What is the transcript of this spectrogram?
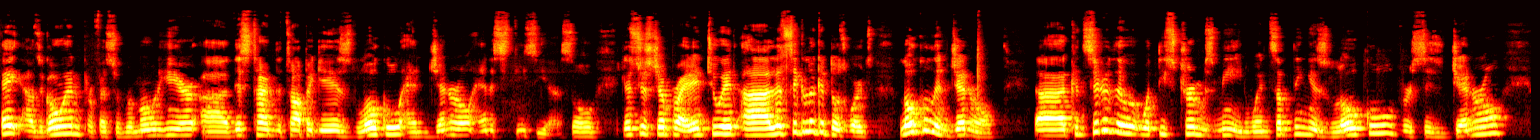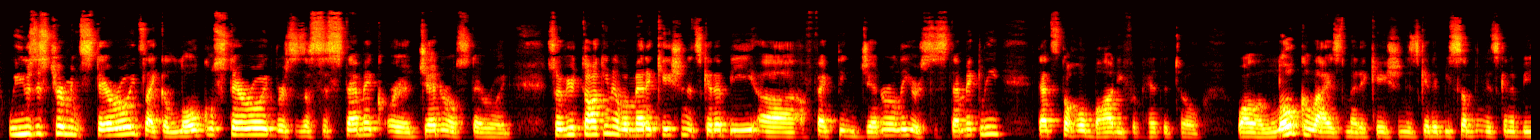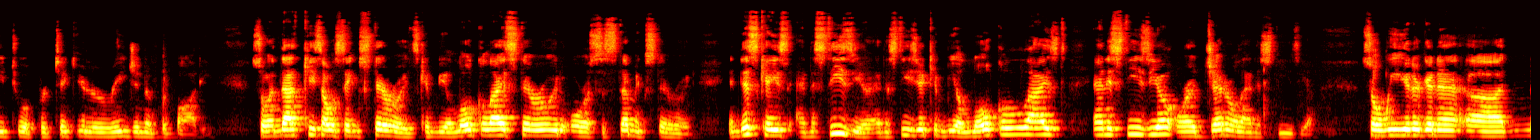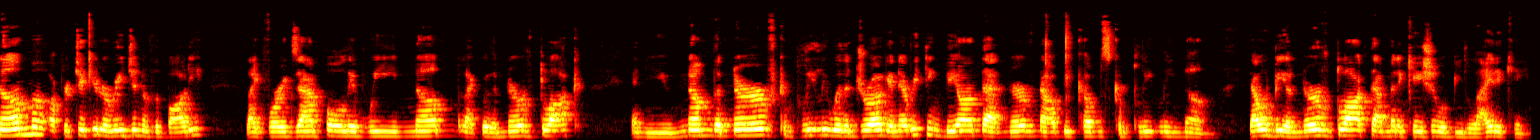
Hey, how's it going? Professor Ramon here. Uh, this time the topic is local and general anesthesia. So let's just jump right into it. Uh, let's take a look at those words. Local and general. Uh, consider the, what these terms mean. When something is local versus general, we use this term in steroids, like a local steroid versus a systemic or a general steroid. So if you're talking of a medication that's going to be uh, affecting generally or systemically, that's the whole body from head to toe while a localized medication is going to be something that's going to be to a particular region of the body. So in that case, I was saying steroids can be a localized steroid or a systemic steroid. In this case, anesthesia. Anesthesia can be a localized anesthesia or a general anesthesia. So we either going to uh, numb a particular region of the body, like for example, if we numb like with a nerve block, and you numb the nerve completely with a drug, and everything beyond that nerve now becomes completely numb. That would be a nerve block. That medication would be lidocaine.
